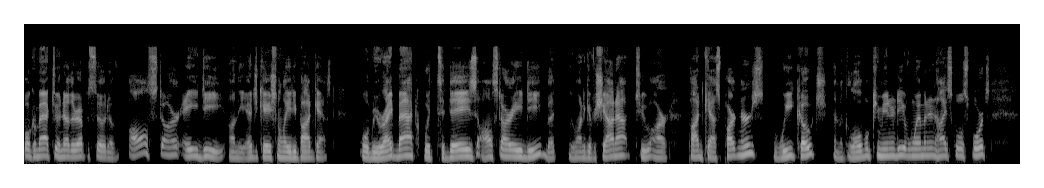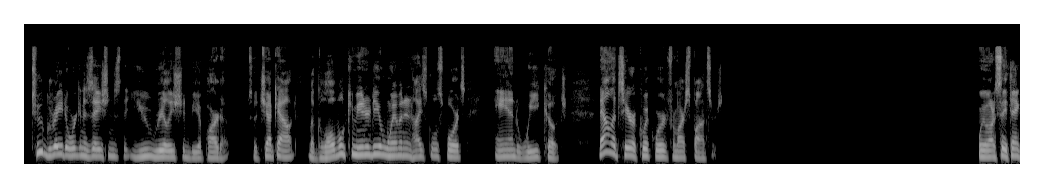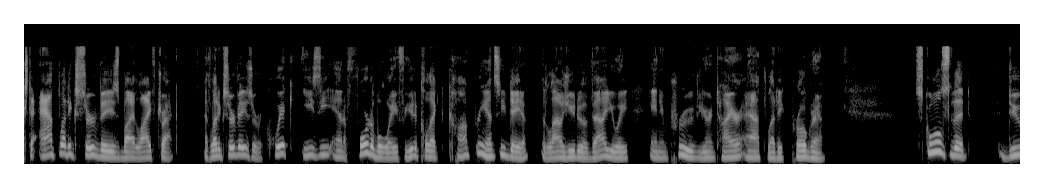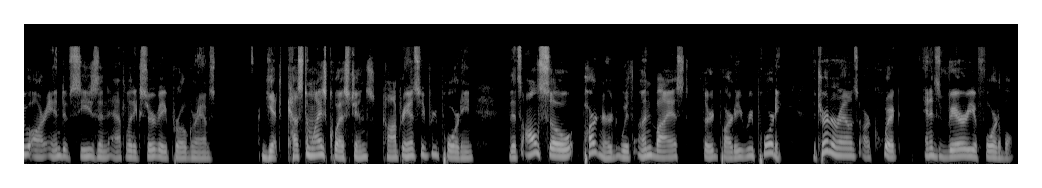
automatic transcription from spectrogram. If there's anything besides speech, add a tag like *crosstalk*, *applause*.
Welcome back to another episode of All Star AD on the Educational AD Podcast. We'll be right back with today's All Star AD, but we want to give a shout out to our podcast partners, We Coach, and the global community of women in high school sports, two great organizations that you really should be a part of. So check out the global community of women in high school sports and We Coach. Now let's hear a quick word from our sponsors. We want to say thanks to Athletic Surveys by Lifetrack. Athletic surveys are a quick, easy, and affordable way for you to collect comprehensive data that allows you to evaluate and improve your entire athletic program. Schools that do our end of season athletic survey programs get customized questions, comprehensive reporting that's also partnered with unbiased third party reporting. The turnarounds are quick and it's very affordable.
